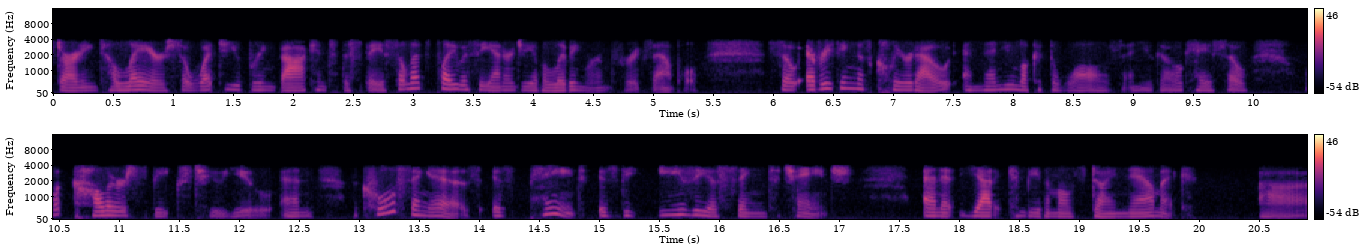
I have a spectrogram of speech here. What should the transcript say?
starting to layer. So, what do you bring back into the space? So, let's play with the energy of a living room, for example. So everything is cleared out, and then you look at the walls and you go, okay, so what color speaks to you? And the cool thing is, is paint is the easiest thing to change, and it yet it can be the most dynamic, uh,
